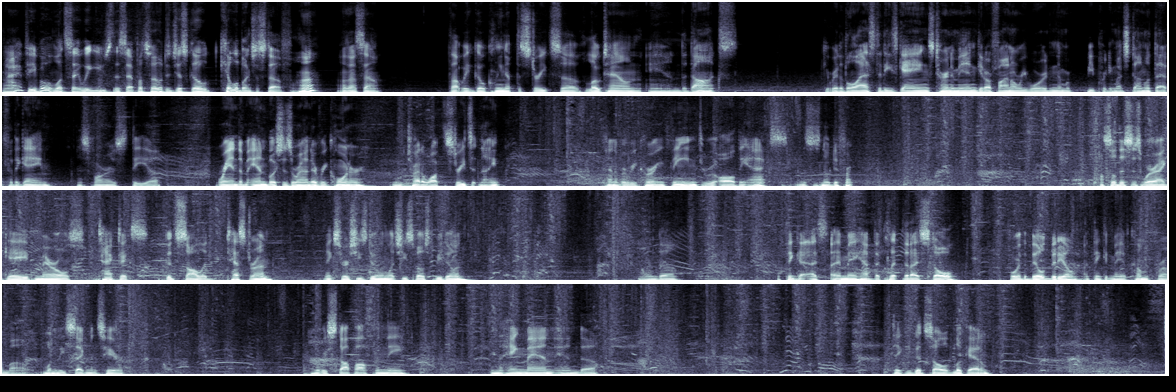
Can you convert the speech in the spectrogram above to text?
All right, people, let's say we use this episode to just go kill a bunch of stuff, huh? How's that sound? Thought we'd go clean up the streets of Lowtown and the docks, get rid of the last of these gangs, turn them in, get our final reward, and then we'll be pretty much done with that for the game. As far as the uh, random ambushes around every corner, we try to walk the streets at night. Kind of a recurring theme through all the acts, and this is no different. Also, this is where I gave Merrill's tactics good solid test run. Make sure she's doing what she's supposed to be doing. And uh, I think I, I, may have the clip that I stole for the build video. I think it may have come from uh, one of these segments here. Where we stop off in the in the hangman and uh, take a good solid look at him.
